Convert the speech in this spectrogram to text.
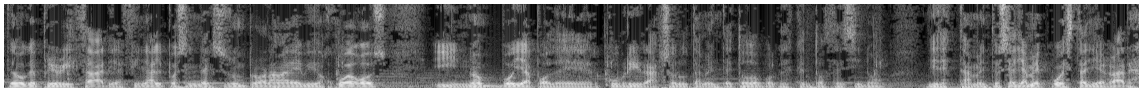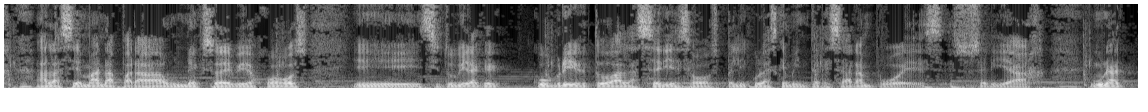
tengo que priorizar y al final pues el Nexo es un programa de videojuegos y no voy a poder cubrir absolutamente todo porque es que entonces si no directamente, o sea ya me cuesta llegar a la semana para un Nexo de videojuegos y si tuviera que cubrir todas las series o películas que me interesaran pues eso sería una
